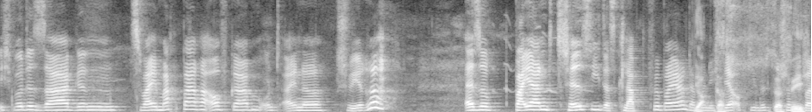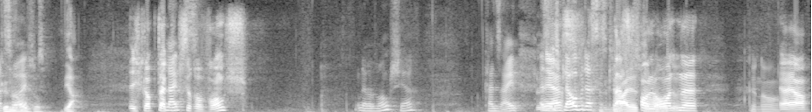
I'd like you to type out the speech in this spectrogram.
Ich würde sagen, zwei machbare Aufgaben und eine schwere. Also Bayern, Chelsea, das klappt für Bayern. Da ja, bin ich das, sehr optimistisch das und sehe ich überzeugt. Genauso. Ja. Ich glaube, da gibt es eine Revanche. Eine Revanche, ja. Kann sein. Also ja, ich glaube, dass es klappt. Das verlorene. Genau. Ja, ja.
